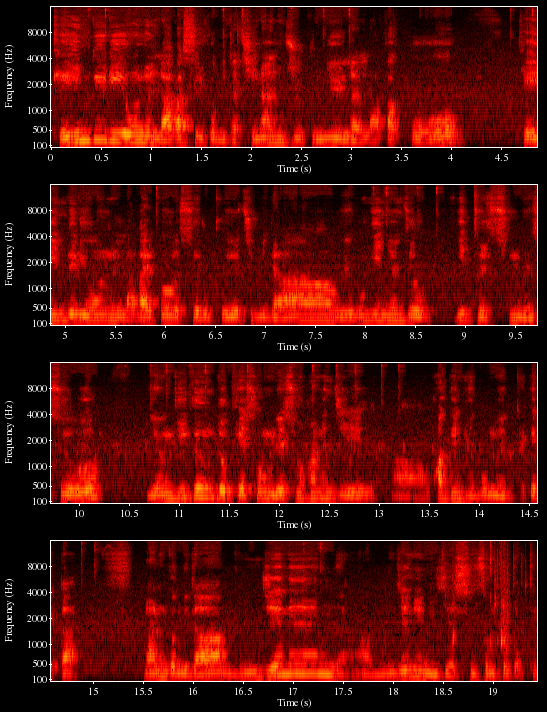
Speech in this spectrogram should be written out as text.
개인들이 오늘 나갔을 겁니다. 지난주 금요일 날 나갔고 개인들이 오늘 나갈 것으로 보여집니다. 외국인 연속 이틀 순매수 연기금도 계속 매수하는지 어, 확인해 보면 되겠다. 라는 겁니다. 문제는 아, 문제는 이제 신성 프로덕테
